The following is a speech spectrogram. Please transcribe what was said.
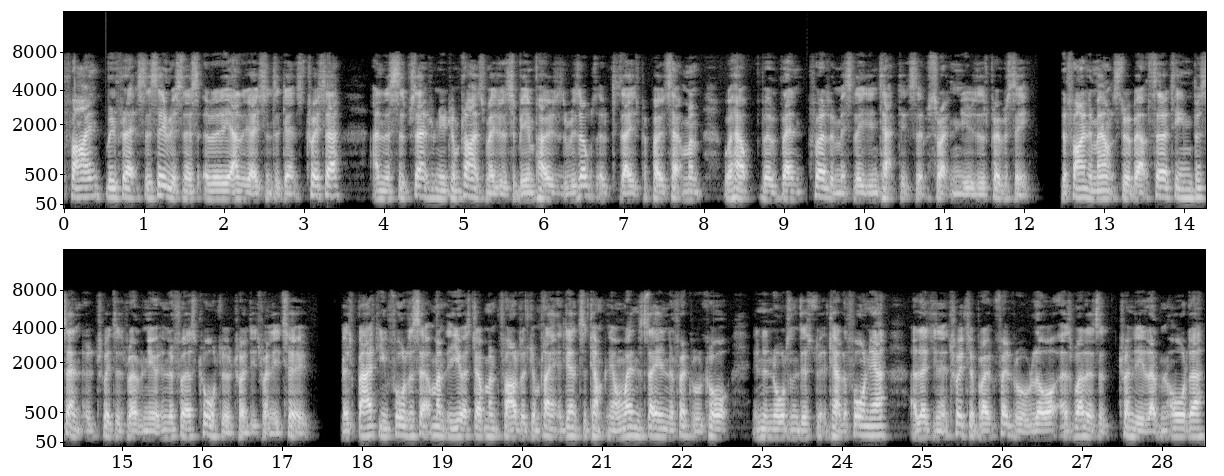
fine reflects the seriousness of the allegations against Twitter, and the substantial new compliance measures to be imposed as a result of today's proposed settlement will help prevent further misleading tactics that threaten users' privacy. The fine amounts to about 13% of Twitter's revenue in the first quarter of 2022. As backing for the settlement, the U.S. government filed a complaint against the company on Wednesday in the federal court in the Northern District of California, alleging that Twitter broke federal law as well as a 2011 order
